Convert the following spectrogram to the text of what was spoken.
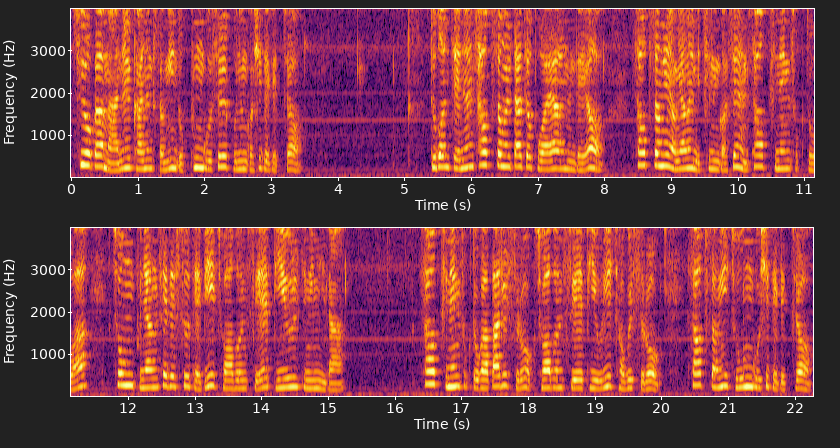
수요가 많을 가능성이 높은 곳을 보는 것이 되겠죠. 두 번째는 사업성을 따져 보아야 하는데요. 사업성에 영향을 미치는 것은 사업 진행 속도와 총 분양 세대수 대비 조합원 수의 비율 등입니다. 사업 진행 속도가 빠를수록 조합원 수의 비율이 적을수록 사업성이 좋은 곳이 되겠죠.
